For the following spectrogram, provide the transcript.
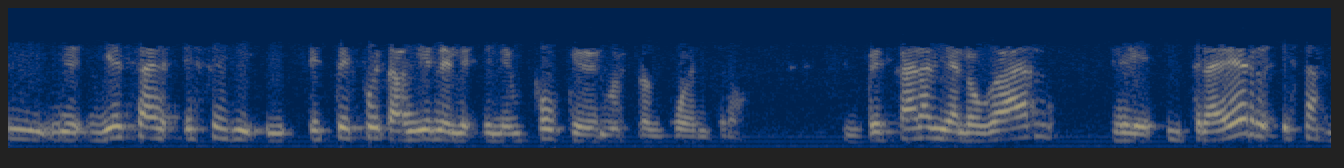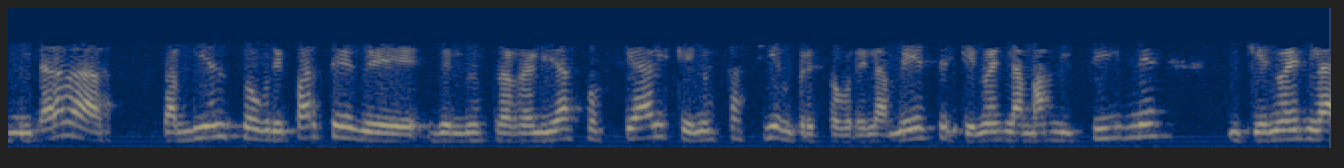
y esa, ese, este fue también el, enfoque de nuestro encuentro. Empezar a dialogar eh, y traer esas miradas también sobre parte de, nuestra realidad social que no está siempre sobre la mesa que no es la más visible y que no es la,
